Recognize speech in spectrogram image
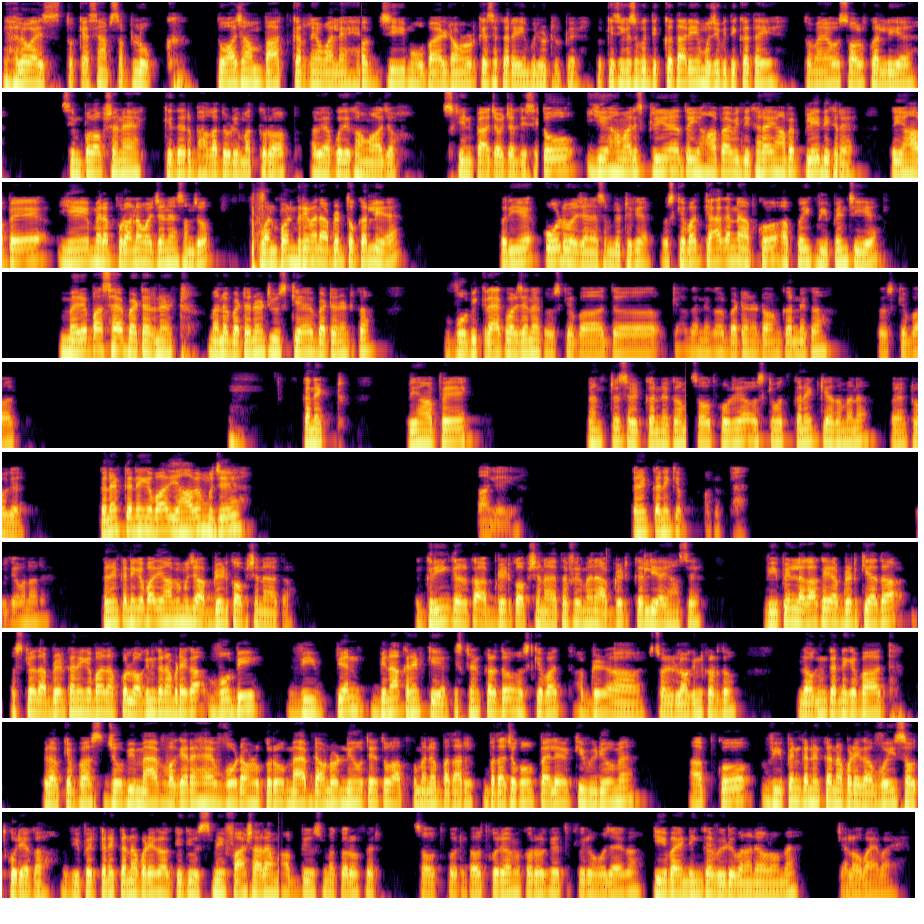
Hello guys तो कैसे हैं आप सब लोग? तो आज हम बात करने वाले हैं पबजी मोबाइल डाउनलोड कैसे करें इम्यूलेटर पे? तो किसी किसी को दिक्कत आ रही है, मुझे भी दिक्कत आई तो मैंने वो सॉल्व कर लिया है। सिंपल ऑप्शन है, किधर भागा दौड़ी मत करो आप। अभी आपको दिखाऊँगा, आ जाओ। स्क्रीन पे आ जाओ जल्दी से। तो ये हमारी स्क्रीन है तो यहाँ पे अभी दिख रहा है, यहाँ पे प्ले दिख रहा है। तो यहाँ पे ये मेरा पुराना वर्जन है, समझो। वन मैंने अपडेट तो कर लिया है, पर ये ओल्ड वर्जन है, समझो, ठीक है। उसके बाद क्या करना है आपको आपको एक वीपेन चाहिए। मेरे पास है बेटरनेट मैंने बेटरनेट यूज़ किया है बेटरनेट का। वो भी क्रैक वर्जन है उसके बाद क्या करने का बेटरनेट ऑन करने का तो उसके बाद कनेक्ट फिर यहाँ पे कंट्री सेलेक्ट करने का साउथ कोरिया उसके बाद कनेक्ट किया था मैंने कनेक्ट हो गया। कनेक्ट करने के बाद यहाँ पे मुझे कहाँ गया ये। कनेक्ट करने के क्या बना रहे कनेक्ट करने के बाद यहाँ पे मुझे अपडेट का ऑप्शन आया था। ग्रीन कलर का अपडेट का ऑप्शन आया था, फिर मैंने अपडेट कर लिया यहाँ से। वीपीएन लगा के अपडेट किया था, उसके बाद अपडेट करने के बाद आपको लॉगिन करना पड़ेगा। वो भी वीपीएन बिना कनेक्ट किए। डिस्कनेक्ट कर दो, उसके बाद अपडेट सॉरी लॉगिन कर दो। लॉगिन करने के बाद फिर आपके पास जो भी मैप वगैरह है, वो डाउनलोड करो। मैप डाउनलोड नहीं होते तो आपको मैंने बता बता चुका हूँ पहले की वीडियो में आपको वीपेन कनेक्ट करना पड़ेगा, वही साउथ कोरिया का। वीपेन कनेक्ट करना पड़ेगा क्योंकि उसमें ही फास्ट आ रहा है। आप भी उसमें करो फिर। साउथ कोरिया साउथ कोरिया में करोगे तो फिर हो जाएगा। की बाइंडिंग का वीडियो बनाने वाला हूँ मैं। चलो बाय बाय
